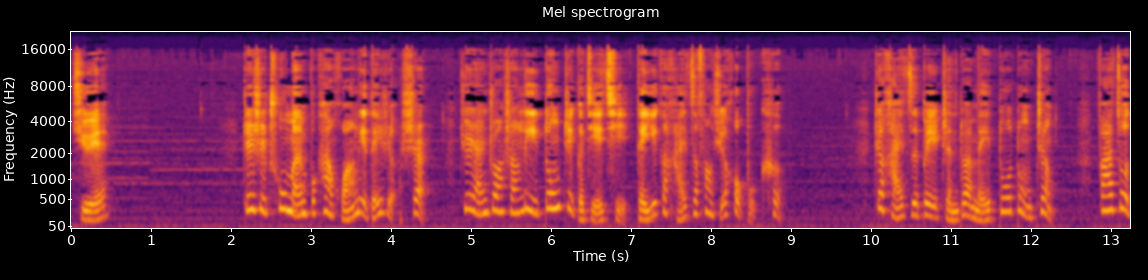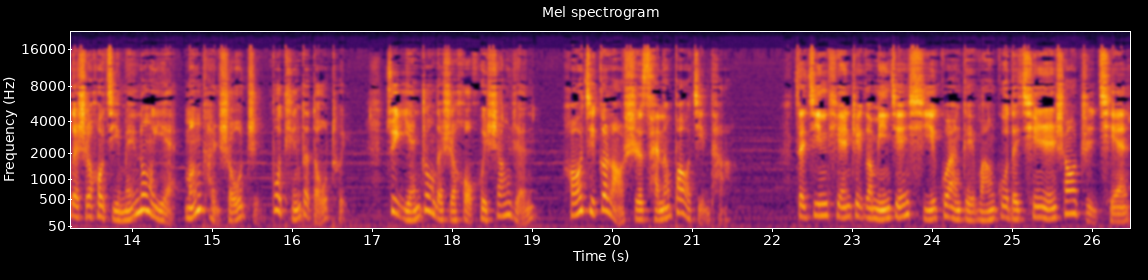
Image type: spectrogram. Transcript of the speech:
绝！真是出门不看黄历得惹事儿，居然撞上立冬这个节气，给一个孩子放学后补课。这孩子被诊断为多动症，发作的时候挤眉弄眼、猛啃手指、不停地抖腿，最严重的时候会伤人，好几个老师才能抱紧他。在今天这个民间习惯给亡故的亲人烧纸钱、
